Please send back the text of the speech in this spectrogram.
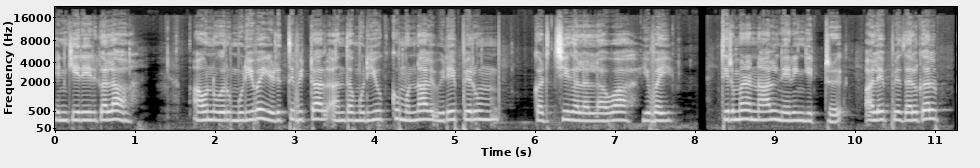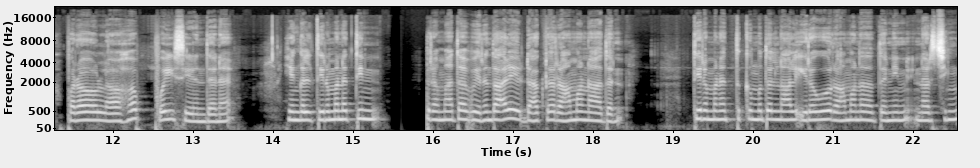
என்கிறீர்களா? அவன் ஒரு முடிவை எடுத்துவிட்டால் அந்த முடிவுக்கு முன்னால் விடைபெறும் கட்சிகளல்லவா இவை? திருமண நாள் நெருங்கிற்று. அழைப்பிதழ்கள் பரவலாக போய் சேர்ந்தன. எங்கள் திருமணத்தின் பிரமாத விருந்தாளி டாக்டர் ராமநாதன். திருமணத்துக்கு முதல் நாள் இரவு ராமநாதனின் நர்சிங்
